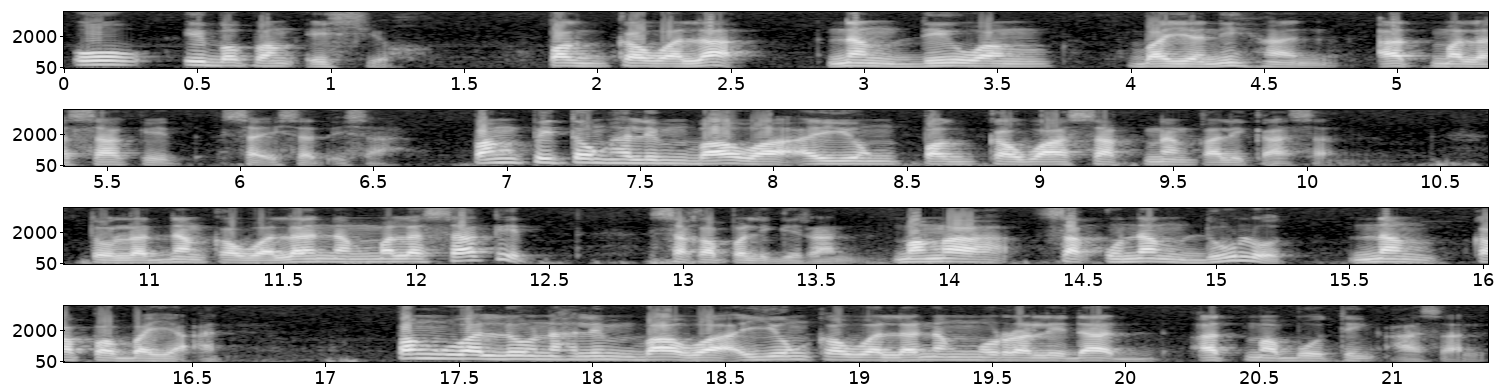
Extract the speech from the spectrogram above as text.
o iba pang isyo. Pagkawala ng diwang bayanihan at malasakit sa isa't isa. Pangpitong halimbawa ay yung pagkawasak ng kalikasan tulad ng kawalan ng malasakit sa kapaligiran, mga sakunang dulot ng kapabayaan. Pangwalo na halimbawa ay yung kawalan ng moralidad at mabuting asal.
